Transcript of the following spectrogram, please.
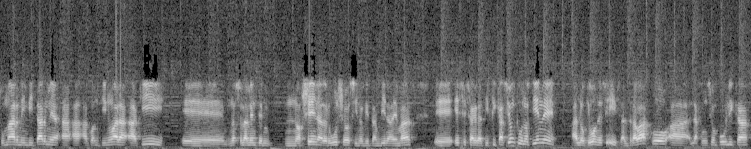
sumarme, invitarme a, continuar aquí, no solamente nos llena de orgullo, sino que también además es esa gratificación que uno tiene a lo que vos decís, al trabajo, a la función pública,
